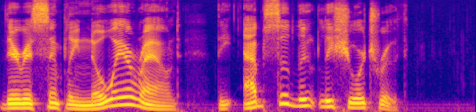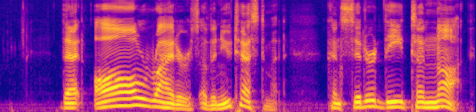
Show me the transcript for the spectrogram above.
There is simply no way around the absolutely sure truth that all writers of the New Testament considered the Tanakh,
